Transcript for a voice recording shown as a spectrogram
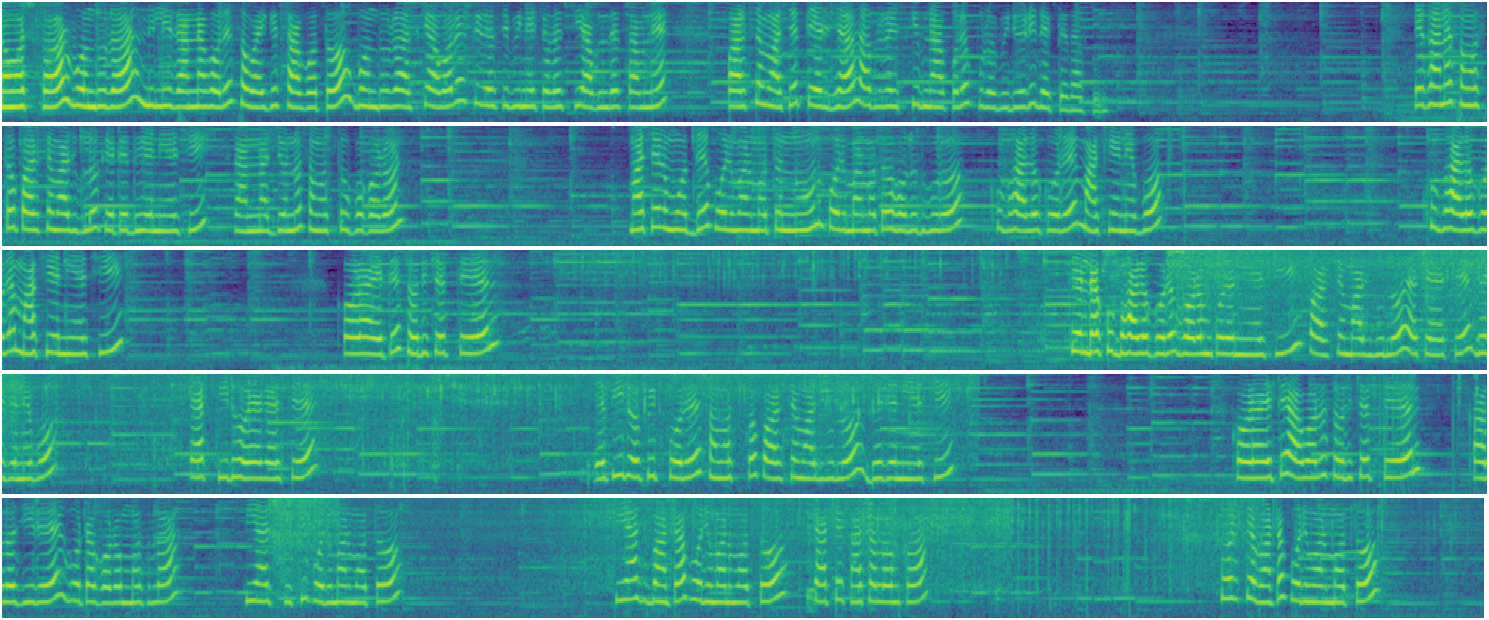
নমস্কার বন্ধুরা, নীলির রান্নাঘরে সবাইকে স্বাগত। বন্ধুরা, আজকে আবারও একটি রেসিপি নিয়ে চলেছি আপনাদের সামনে। পার্শে মাছের তেল, ঝাল, আপনারা স্কিপ না করে পুরো ভিডিওটি দেখতে থাকুন। এখানে সমস্ত পার্শে মাছগুলো কেটে ধুয়ে নিয়েছি, রান্নার জন্য সমস্ত উপকরণ। মাছের মধ্যে পরিমাণ মতো নুন, পরিমাণ মতো হলুদ গুঁড়ো, খুব ভালো করে মাখিয়ে নেব। খুব ভালো করে মাখিয়ে নিয়েছি। কড়াইতে সরিষার তেল। তেলটা খুব ভালো করে গরম করে নিয়েছি। পার্শে মাছগুলো একে একে ভেজে নেব। এক পিঠ হয়ে গেছে। এপিট ওপিট করে সমস্ত পার্শে মাছগুলো ভেজে নিয়েছি। কড়াইতে আবারও সরিষার তেল। কালো জিরে, গোটা গরম মশলা, পেঁয়াজ কুচি পরিমাণ মতো। পেঁয়াজ বাটা পরিমাণ মতো, চারটে কাঁচা লঙ্কা। সর্ষে বাটা পরিমাণ মতো,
